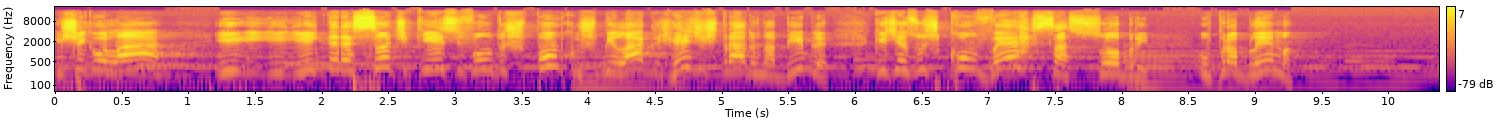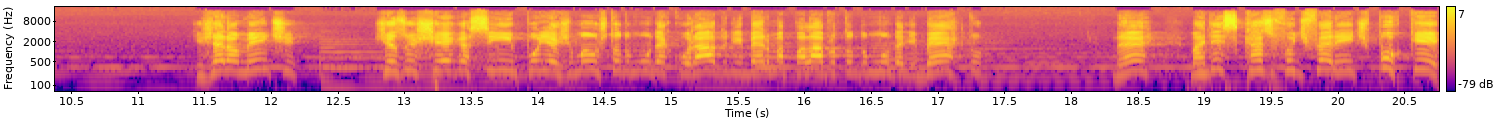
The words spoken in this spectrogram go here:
E chegou lá, e, e, e, é interessante que esse foi um dos poucos milagres registrados na Bíblia que Jesus conversa sobre o problema. Que geralmente Jesus chega assim, impõe as mãos, todo mundo é curado, libera uma palavra, todo mundo é liberto, né? Mas nesse caso foi diferente. Por quê?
